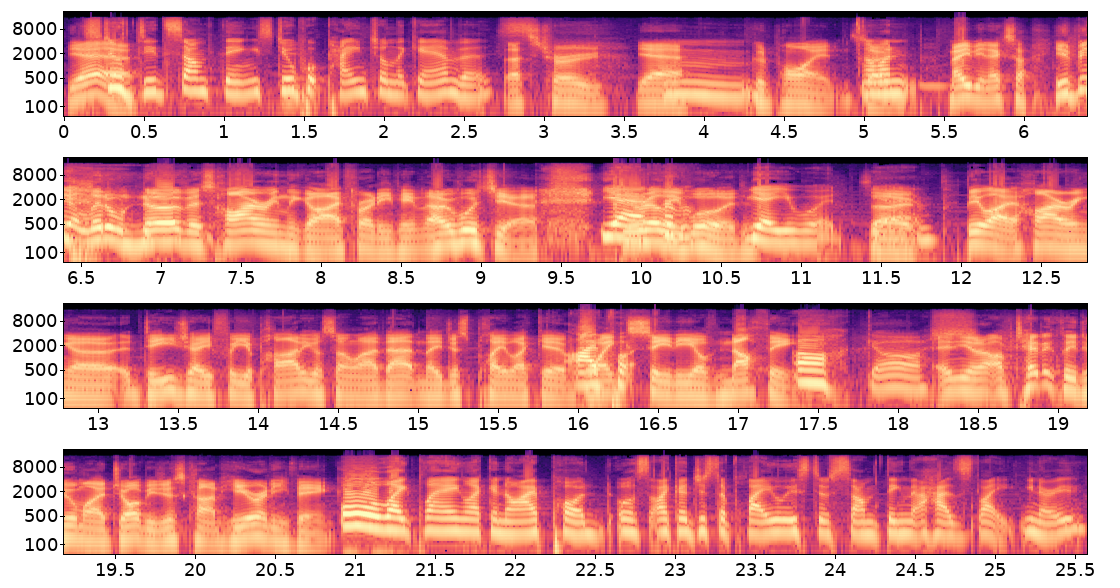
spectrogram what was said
Yeah. Still did something. Still mm. put paint on the canvas. That's true. Yeah, hmm. good point. So want- maybe next time you'd be a little nervous hiring the guy for anything, though, would you? yeah, you really would. Yeah, you would. So yeah. be like hiring a, DJ for your party or something like that, and they just play like a blank put- CD of nothing. Oh gosh. And you know, I'm technically doing my job. You just can't hear anything. or like playing like an iPod or like a, just a playlist of something that has like you know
